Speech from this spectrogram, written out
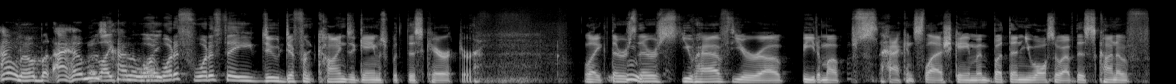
I don't know, but I almost Like, kind of like what if what if they do different kinds of games with this character? Like there's hmm. there's you have your uh, beat 'em up hack and slash game, and but then you also have this kind of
